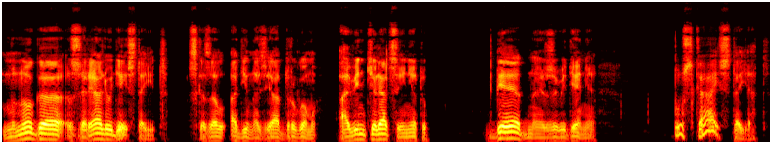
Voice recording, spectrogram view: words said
Много зря людей стоит, — сказал один азиат другому, — а вентиляции нету. Бедное заведение. — Пускай стоят,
